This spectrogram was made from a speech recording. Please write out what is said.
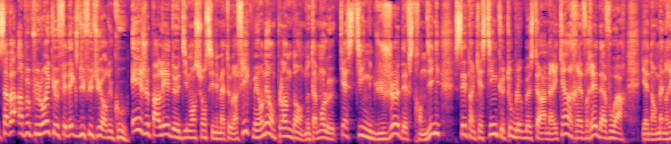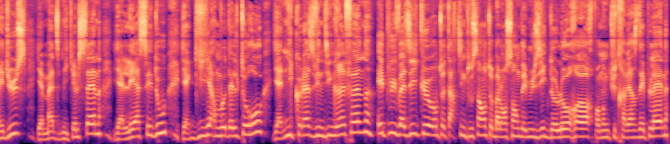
ça va un peu plus loin que FedEx du futur du coup. Et je parlais de dimension cinématographique, mais on est en plein dedans, notamment le casting du jeu Death Stranding, c'est un casting que tout blockbuster américain rêverait d'avoir. Il y a Norman Reedus, il y a Mads Mikkelsen, il y a Léa Seydoux, il y a Guillermo del Toro, il y a Nicolas Winding Refn. Et puis vas-y que on te tartine tout ça en te balançant des musiques de l'aurore pendant que tu traverses des plaines,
